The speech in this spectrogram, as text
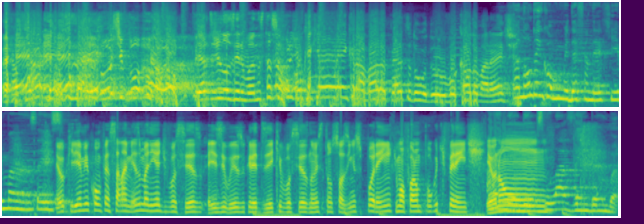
É o pior desses aí. Ou, tipo, perto de Los Hermanos tá super de O que, que é uma encravada perto do, do vocal do Amarante? Eu não tenho como me defender aqui, mas é isso. Eu queria me confessar na mesma linha de vocês, Easy e Luiz, eu queria dizer que vocês não estão sozinhos, porém de uma forma um pouco diferente. Eu Ai, Meu não. Deus, lá vem bomba.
